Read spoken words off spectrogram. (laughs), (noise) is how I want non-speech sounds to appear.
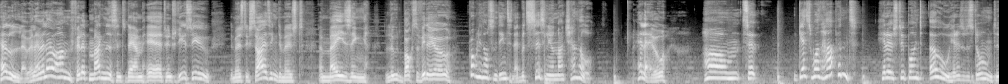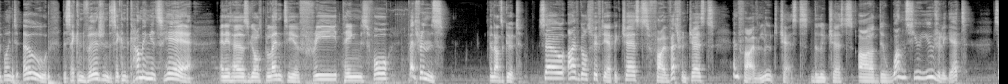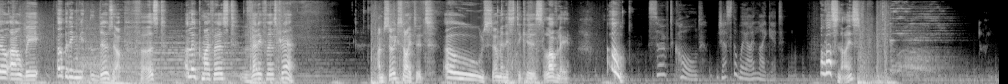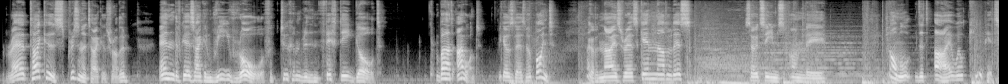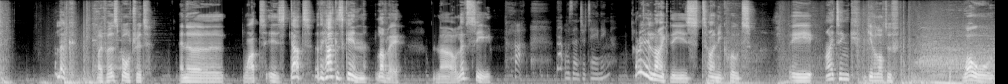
Hello, hello, hello, I'm Philip Magnus and today I'm here to introduce you the most exciting, the most amazing loot box video, probably not on the internet, but certainly on my channel. Hello. Um, so, guess what happened? Heroes 2.0, Heroes of the Storm 2.0, the second version, the second coming is here. And it has got plenty of free things for veterans and that's good. So I've got 50 epic chests, 5 veteran chests, and 5 loot chests. The loot chests are the ones you usually get, so I'll be opening those up first. Oh look, my first, very first rare. I'm so excited. Oh, so many stickers, lovely. Oh! Served cold, just the way I like it. Well, that's nice. Rare Tychus, Prisoner Tychus rather. And of course I can re-roll for 250 gold. But I won't, because there's no point. I got a nice rare skin out of this. So it seems only normal that I will keep it. Look, my first portrait. And uh, what is that? The hacker skin. Lovely. Now, let's see was entertaining. I really like these tiny quotes. They, I think, give a lot of... Whoa!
